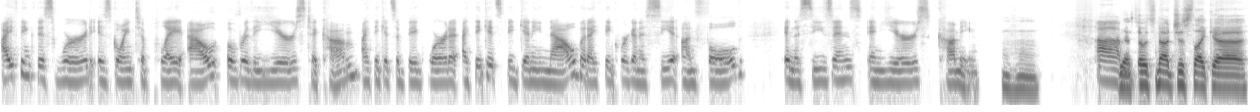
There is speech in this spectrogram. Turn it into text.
I think this word is going to play out over the years to come. I think it's a big word. I think it's beginning now, but I think we're going to see it unfold in the seasons and years coming. Mm-hmm. Um, yeah, so it's not just like a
